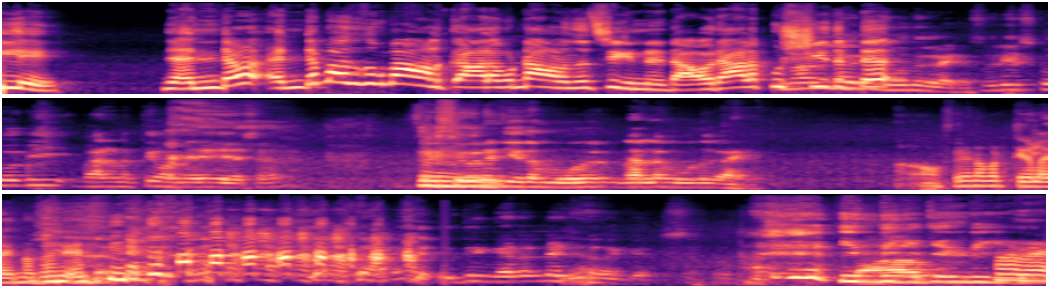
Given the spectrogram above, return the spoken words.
ഇല്ലേ? എന്റെ എന്റെ ഭാഗത്ത് നോക്കുമ്പോ ആൾക്ക് ആളെ കൊണ്ട് ആവുന്നത് ചെയ്യുന്നുണ്ട്. ഒരാളെ പുഷ് ചെയ്തിട്ട് സുരേഷ് ഗോപി ഭരണത്തിൽ വന്നതിന് ശേഷം തൃശ്ശൂര് ചെയ്ത മൂന്ന് നല്ല മൂന്ന് കാര്യം. ഓഫിയുടെ പട്ടികളായിരുന്നു. ചിന്തിക്ക്, ചിന്തിക്ക്. അതെ.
